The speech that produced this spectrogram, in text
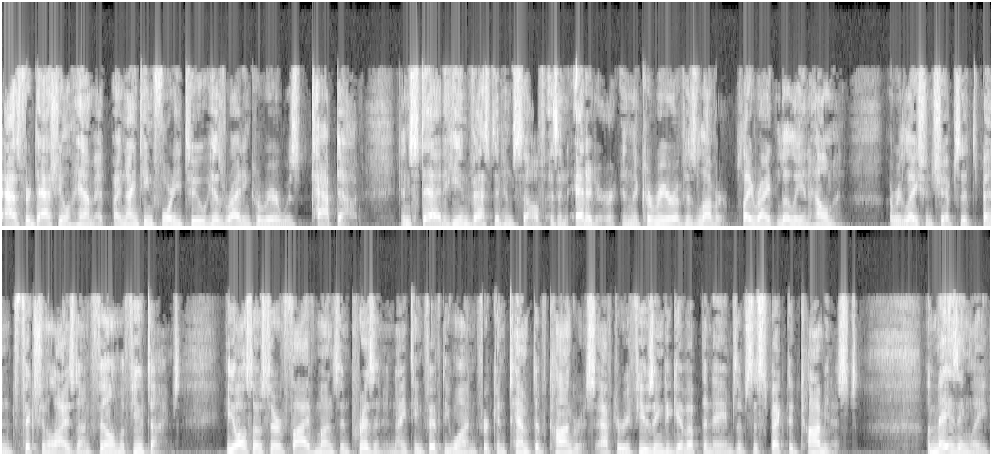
As for Dashiell Hammett, by 1942, his writing career was tapped out. Instead, he invested himself as an editor in the career of his lover, playwright Lillian Hellman, a relationship that's been fictionalized on film a few times. He also served five months in prison in 1951 for contempt of Congress after refusing to give up the names of suspected communists. Amazingly,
